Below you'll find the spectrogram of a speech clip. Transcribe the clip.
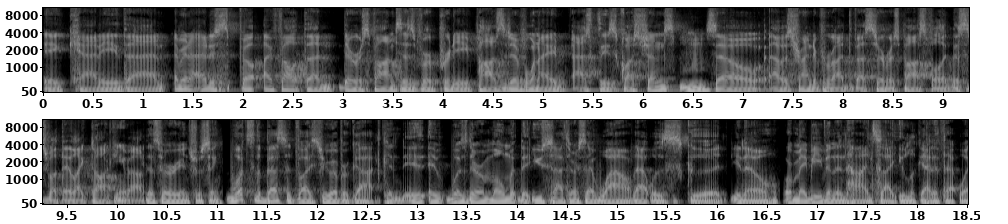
a caddy that. I mean, I just felt I felt that their responses were pretty positive when I asked these questions. Mm-hmm. So I was trying to provide the best service possible. Like this is what they like talking about. That's very interesting. What's the best advice you ever got? Can it, it- was there a moment that you sat there and said, "Wow, that was good," you know, or maybe even in hindsight, you look at it that way?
